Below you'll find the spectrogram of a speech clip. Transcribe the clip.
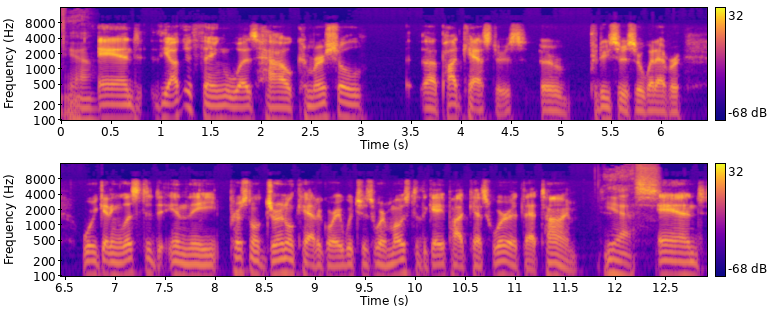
Yeah. And the other thing was how commercial uh, podcasters or producers or whatever were getting listed in the personal journal category, which is where most of the gay podcasts were at that time. Yes. And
